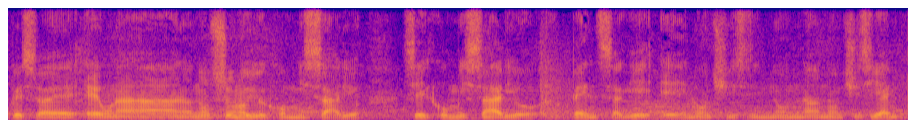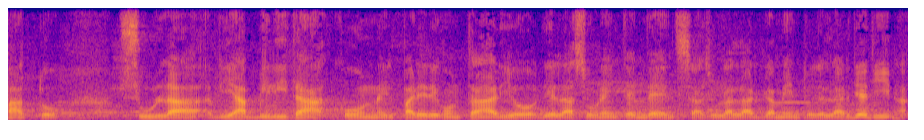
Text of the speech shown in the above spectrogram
è, è una, non sono io il commissario, se il commissario pensa che eh, non, ci, non, non ci sia impatto sulla viabilità con il parere contrario della sovrintendenza sull'allargamento dell'Ardiatina,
